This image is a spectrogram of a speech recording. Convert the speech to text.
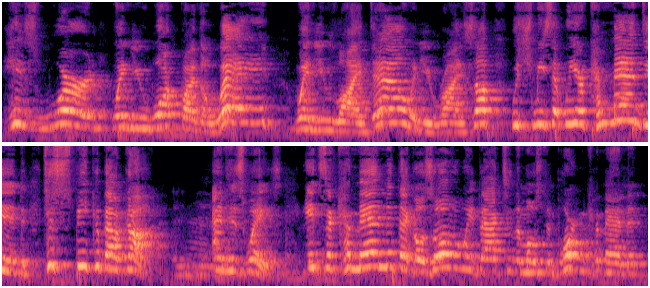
his word when you walk by the way, when you lie down, when you rise up, which means that we are commanded to speak about God and his ways. It's a commandment that goes all the way back to the most important commandment,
